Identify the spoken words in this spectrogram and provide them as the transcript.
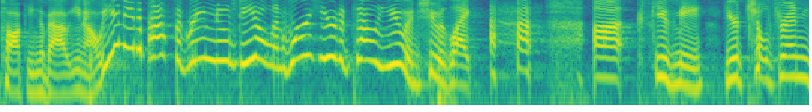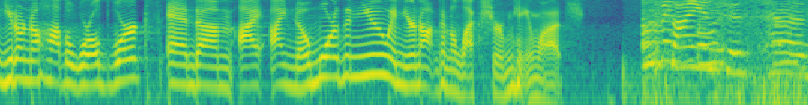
talking about, you know, you need to pass the Green New Deal, and we're here to tell you. And she was like, uh, "Excuse me, you're children. You don't know how the world works, and um, I, I know more than you, and you're not going to lecture me. Watch." Some scientists have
